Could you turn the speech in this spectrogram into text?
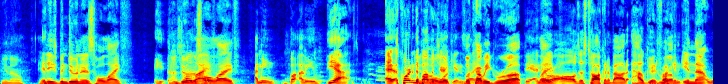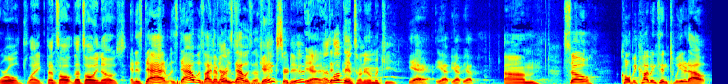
you know, and he's been doing it his whole life. he, He's been doing it his whole life. I mean, but I mean, yeah. And according to You Bubba know, look, Jenkins, look like, how he grew up. They, and like, they were all just talking about how good fucking. in that world. Like that's all. That's all he knows. and his dad, his dad was. I remember his dad was a gangster, dude. Yeah, I da- loved Antonio McKee. Yeah, yep, yep, yep. Um, so Colby Covington tweeted out,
